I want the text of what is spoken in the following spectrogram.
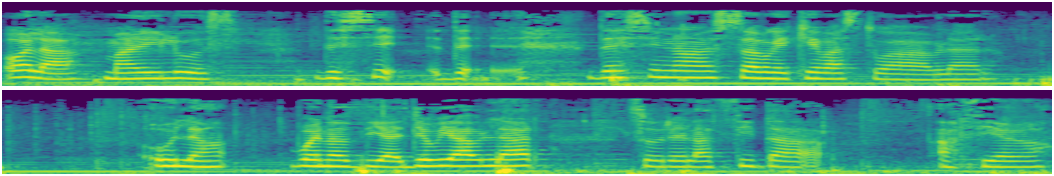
Hola, Mariluz. Deci- de- decinos sobre qué vas tú a hablar. Hola, buenos días. Yo voy a hablar sobre la cita a ciega.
